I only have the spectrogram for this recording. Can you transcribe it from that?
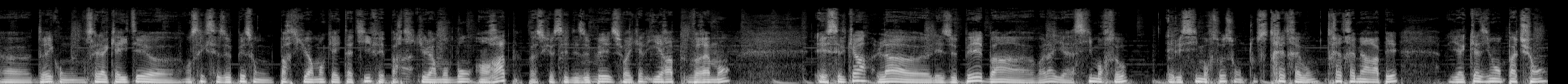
Euh, Drake, on sait la qualité, euh, on sait que ces EP sont particulièrement qualitatifs et particulièrement bons en rap parce que c'est des EP sur lesquels il rappe vraiment. Et c'est le cas. Là, euh, les EP, ben euh, voilà, il y a six morceaux et les six morceaux sont tous très très bons, très très bien rappés. Il y a quasiment pas de chant.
